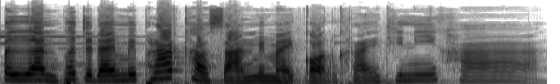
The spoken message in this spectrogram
เตือน เพื่อจะได้ไม่พลาดข่าวสารใหม่ๆก่อนใครที่นี่ค่ะ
